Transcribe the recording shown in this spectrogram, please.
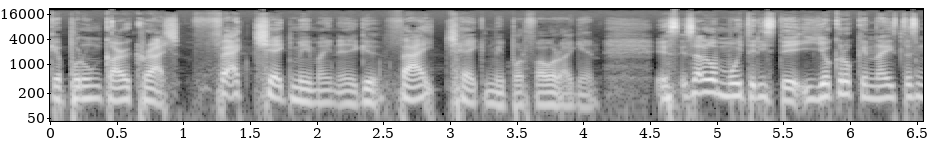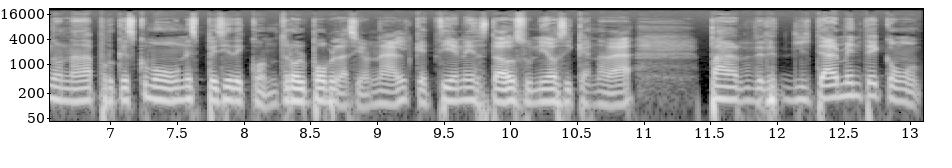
que por un car crash. Fact check me, my nigga. Fact check me, por favor, again. Es, es algo muy triste y yo creo que nadie está haciendo nada porque es como una especie de control poblacional que tiene Estados Unidos y Canadá para literalmente como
